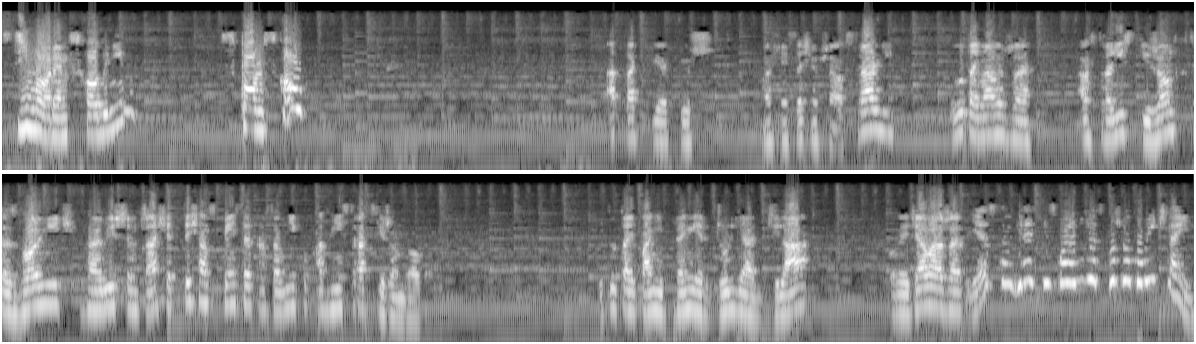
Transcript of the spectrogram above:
Z Timorem Wschodnim? Z Polską? A tak jak już właśnie jesteśmy przy Australii, tutaj mamy, że australijski rząd chce zwolnić w najbliższym czasie 1500 pracowników administracji rządowej. I tutaj pani premier Julia Gillard powiedziała, że jestem wielkim zwolennikiem służby publicznej,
